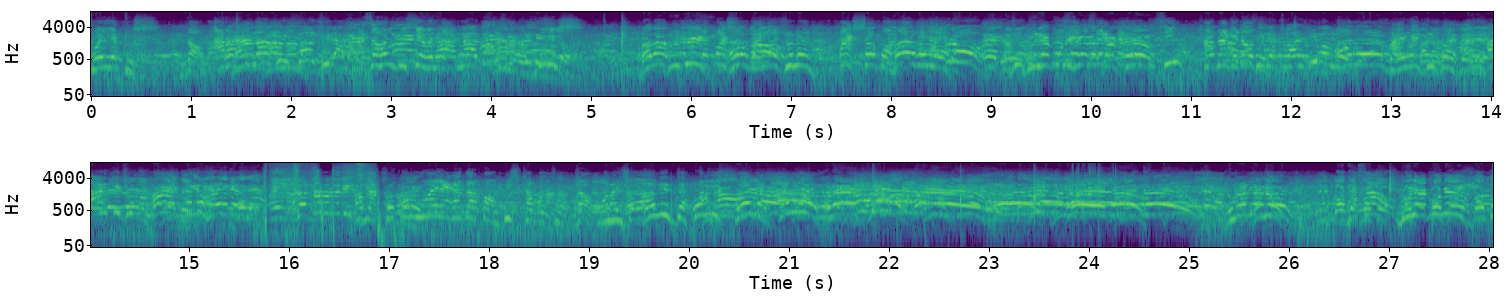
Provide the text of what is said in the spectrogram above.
ওই একুশ যাও আর আচ্ছা হল বিশে হল বিশ পাঁচশো শুনেন পাঁচশো দুই লাখ উনিশ হাজার পাঁচশো আপনাকে এটাও দিন ভাইয়া কি কয় সত্তর নয় এক হাজার কম বিশ কত কত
